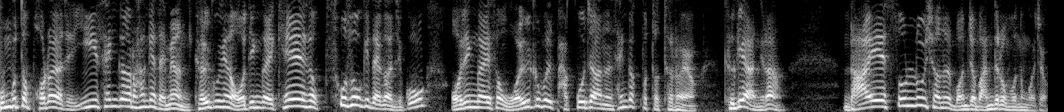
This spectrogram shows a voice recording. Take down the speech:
돈부터 벌어야지 이 생각을 하게 되면 결국에는 어딘가에 계속 소속이 돼가지고 어딘가에서 월급을 받고자 하는 생각부터 들어요. 그게 아니라 나의 솔루션을 먼저 만들어 보는 거죠.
